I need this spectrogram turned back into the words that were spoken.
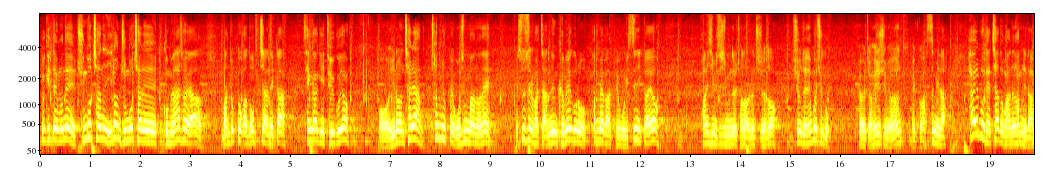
그렇기 때문에 중고차는 이런 중고차를 구매하셔야 만족도가 높지 않을까 생각이 들고요. 어, 이런 차량 1650만 원에 수수료 받지 않는 금액으로 판매가 되고 있으니까요. 관심 있으신 분들 전화 얼른 주셔서 시운전 해보시고 결정해 주시면 될 것 같습니다. 할부 대차도 가능합니다.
